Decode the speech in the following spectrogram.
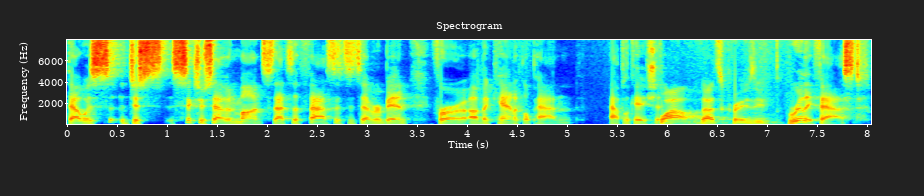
That was just six or seven months. That's the fastest it's ever been for a mechanical patent application. Wow, that's crazy. Really fast.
